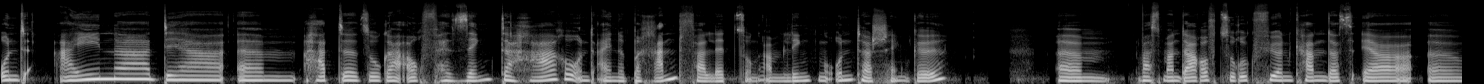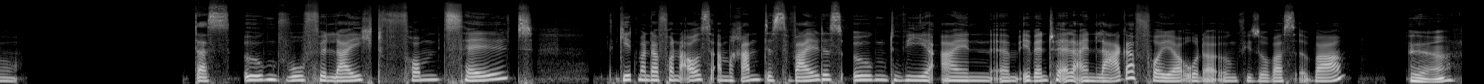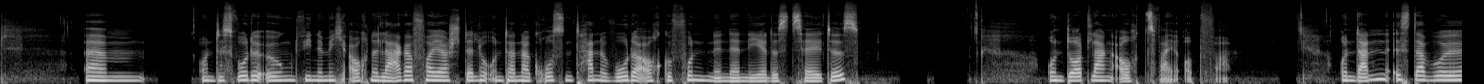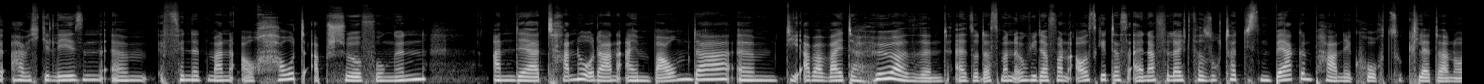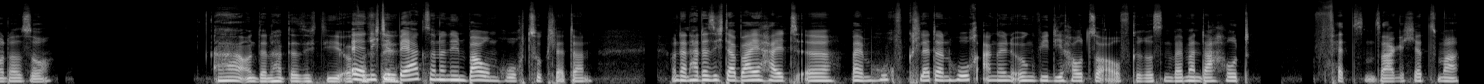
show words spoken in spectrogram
und einer, der ähm, hatte sogar auch versenkte Haare und eine Brandverletzung am linken Unterschenkel, ähm, was man darauf zurückführen kann, dass er äh, das irgendwo vielleicht vom Zelt geht man davon aus, am Rand des Waldes irgendwie ein, ähm, eventuell ein Lagerfeuer oder irgendwie sowas äh, war. Ja. Ähm, und es wurde irgendwie nämlich auch eine Lagerfeuerstelle unter einer großen Tanne, wurde auch gefunden in der Nähe des Zeltes. Und dort lagen auch zwei Opfer. Und dann ist da wohl, habe ich gelesen, ähm, findet man auch Hautabschürfungen an der Tanne oder an einem Baum da, ähm, die aber weiter höher sind. Also, dass man irgendwie davon ausgeht, dass einer vielleicht versucht hat, diesen Berg in Panik hochzuklettern oder so. Ah, und dann hat er sich die. Äh, nicht den Berg, sondern den Baum hochzuklettern. Und dann hat er sich dabei halt äh, beim Hochklettern, Hochangeln irgendwie die Haut so aufgerissen, weil man da Hautfetzen, sage ich jetzt mal,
